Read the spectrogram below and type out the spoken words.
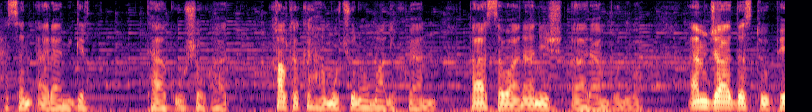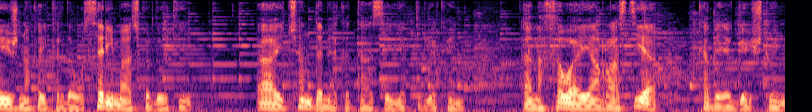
حەسەن ئارامی گرت تاکو و شەو هاات خەڵکەکە هەموو چوونەوە ماڵی خۆیان پاسەوانانیش ئارام بوونەوە ئەمجا دەست و پێیش نەکەی کردە و سەری ماچ کردوتی ئای چەند دەمێکە تاسێ یەکتریەکەین ئەمە خەوە یان ڕاستیە کە بە یەک گەیشتوین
